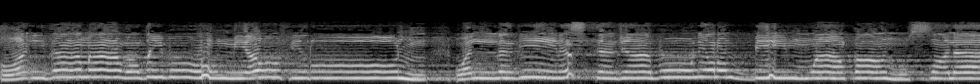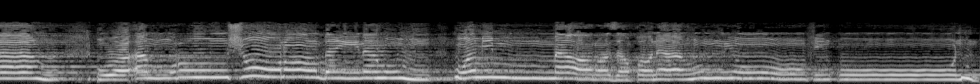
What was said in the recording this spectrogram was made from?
وَإِذَا مَا غَضِبُوا هُمْ يَغْفِرُونَ وَالَّذِينَ اسْتَجَابُوا لِرَبِّهِمْ وَأَقَامُوا الصَّلَاةَ وَأَمْرُهُمْ شُورَىٰ بَيْنَهُمْ وَمِمَّا رَزَقْنَاهُمْ يُنفِقُونَ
